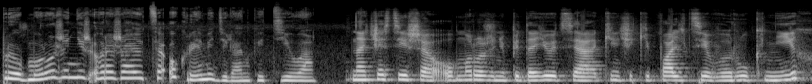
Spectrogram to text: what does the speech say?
При обмороженні ж вражаються окремі ділянки тіла. Найчастіше обмороженню піддаються кінчики пальців, рук, ніг.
